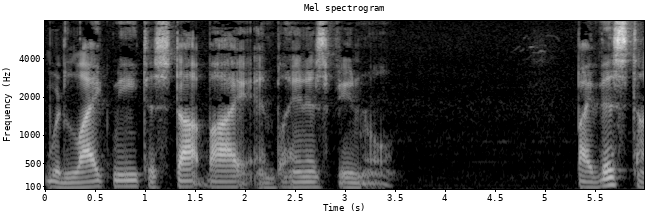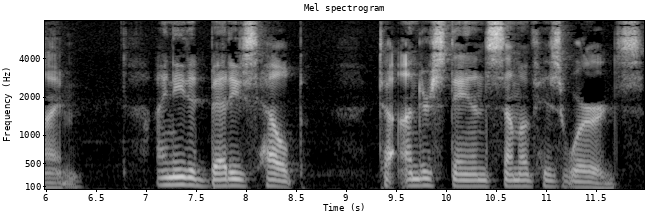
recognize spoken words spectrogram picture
would like me to stop by and plan his funeral. By this time, I needed Betty's help to understand some of his words.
